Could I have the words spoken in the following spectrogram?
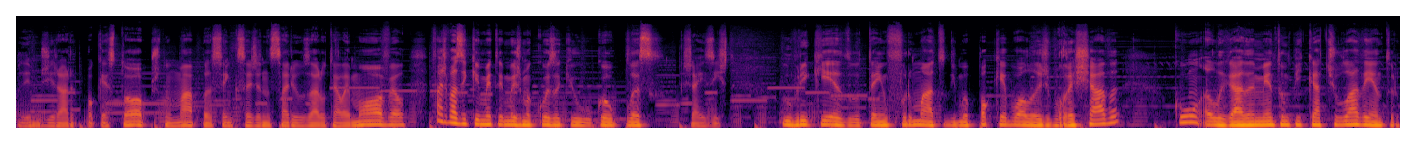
podemos girar Pokéstops no mapa sem que seja necessário usar o telemóvel. Faz basicamente a mesma coisa que o Go Plus que já existe. O brinquedo tem o formato de uma Pokébola esborrachada, com alegadamente um Pikachu lá dentro,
